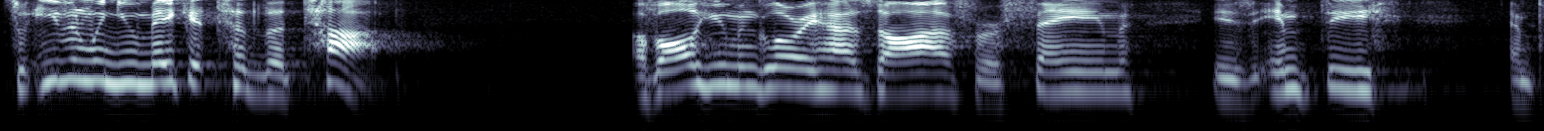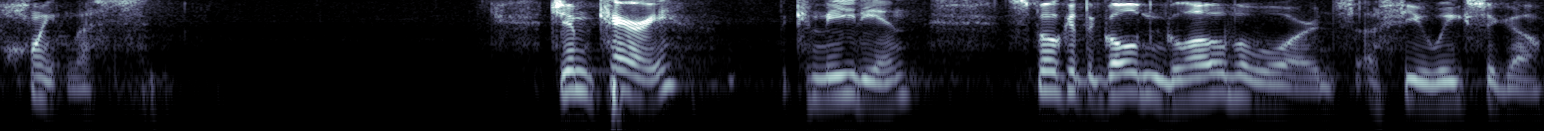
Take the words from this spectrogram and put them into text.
So even when you make it to the top of all human glory has to offer, fame is empty and pointless. Jim Carrey, the comedian, spoke at the Golden Globe Awards a few weeks ago.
